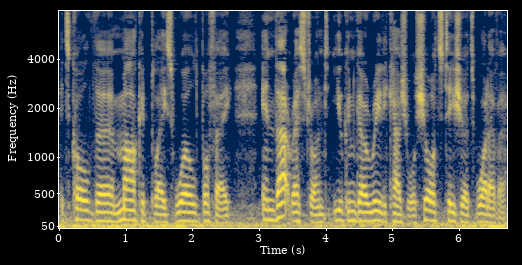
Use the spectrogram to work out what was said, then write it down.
it's called the Marketplace World Buffet, in that restaurant, you can go really casual, shorts, t shirts, whatever.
